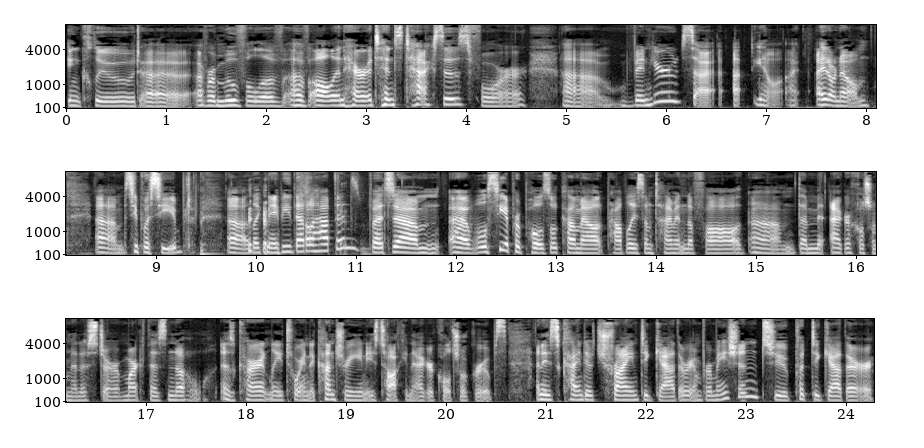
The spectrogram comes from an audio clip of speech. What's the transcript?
include a, a removal of, of all inheritance taxes for um, vineyards? I, I, you know, I, I don't know. Um, si possible. Uh, like maybe that'll happen, but um, uh, we'll see a proposal come out probably sometime in the fall. Um, the agricultural minister Marc Fesneau is currently touring the country and he's talking to agricultural groups and he's kind of trying to gather information to put together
